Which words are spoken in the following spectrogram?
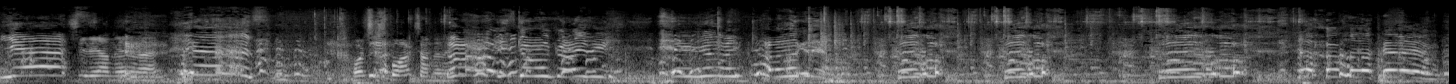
yes! See down there, mate. Yes! Watch the spikes underneath. Oh, he's going crazy! He's really going, look at him! There's look! There's look! There's look! look at him!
